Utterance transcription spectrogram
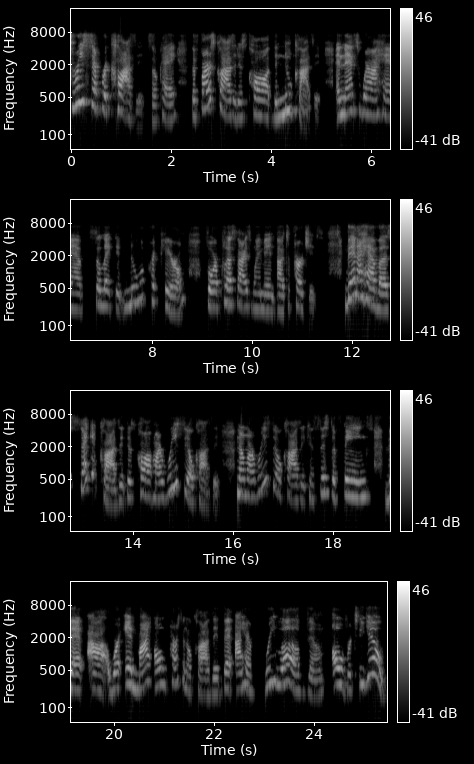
three separate closets, okay? The first closet is called the new closet, and that's where I have selected new apparel for plus size women uh, to purchase. Then I have a second closet that's called my resale closet. Now, my resale closet consists of things that uh, were in my own personal closet that I have reloved them over to you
